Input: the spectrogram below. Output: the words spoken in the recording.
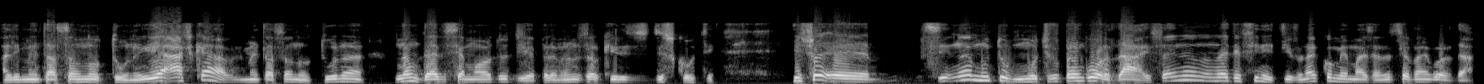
alimentação noturna. E acho que a alimentação noturna não deve ser a maior do dia, pelo menos é o que eles discutem. Isso é, se, não é muito motivo para engordar, isso aí não, não, é definitivo, não é comer mais à noite você vai engordar.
